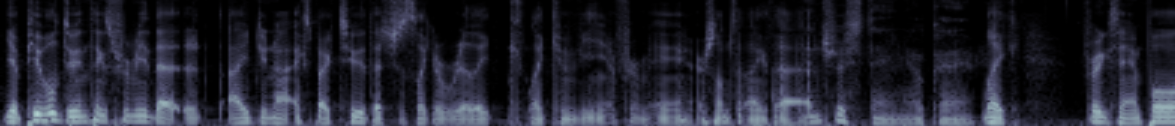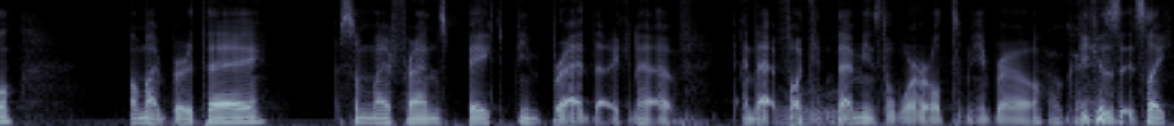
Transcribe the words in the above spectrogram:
yeah, people doing things for me that I do not expect to. That's just like a really like convenient for me or something like that. Interesting. Okay. Like, for example, on my birthday, some of my friends baked me bread that I could have. And that fucking Ooh. that means the world to me, bro. Okay. Because it's like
